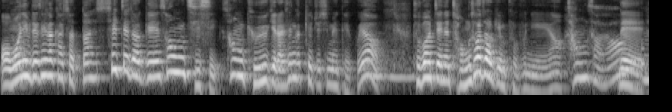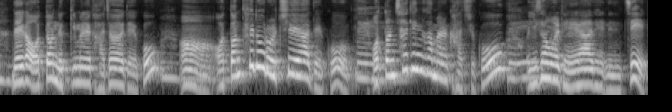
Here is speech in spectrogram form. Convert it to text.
어머님들 생각하셨던 실제적인 성 지식, 성 교육이라 생각해 주시면 되고요. 음. 두 번째는 정서적인 부분이에요. 정서요? 네, 음. 내가 어떤 느낌을 가져야 되고 음. 어, 어떤 태도를 취해야 되고 네. 어떤 책임감을 가지고 네. 이성을 대해야 되는지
